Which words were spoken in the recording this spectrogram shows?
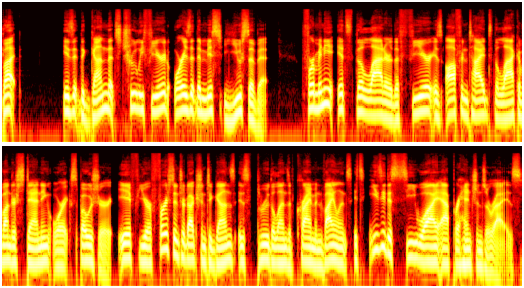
But is it the gun that's truly feared, or is it the misuse of it? For many, it's the latter. The fear is often tied to the lack of understanding or exposure. If your first introduction to guns is through the lens of crime and violence, it's easy to see why apprehensions arise.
